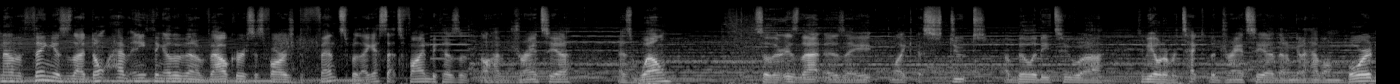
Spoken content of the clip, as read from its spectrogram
Now the thing is that I don't have anything other than a Valkyrus as far as defense, but I guess that's fine because I'll have Drancia as well. So there is that as a like astute ability to uh, to be able to protect the Drancia that I'm going to have on board.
